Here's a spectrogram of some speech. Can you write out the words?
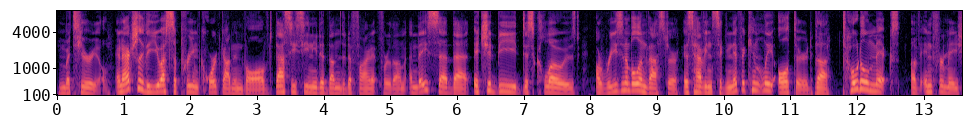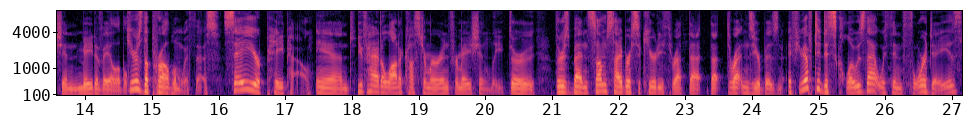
material. And actually, the US Supreme Court got involved. The SEC needed them to define it for them, and they said that it should be disclosed a reasonable investor is having significantly altered the total mix of information made available. Here's the problem with this. Say you're PayPal and you've had a lot of customer information leaked or there's been some cybersecurity threat that that threatens your business. If you have to disclose that within 4 days,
